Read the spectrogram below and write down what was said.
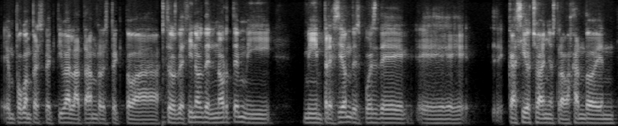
un poco en perspectiva la TAM respecto a nuestros vecinos del norte. Mi, impresión después de eh, casi ocho años trabajando en,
